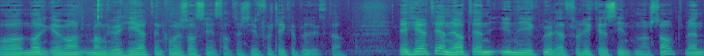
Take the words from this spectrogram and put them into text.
Og Norge mangler jo helt en kommersialiseringsstrategi for slike produkter. Jeg er helt enig i at det er en unik mulighet for å lykkes internasjonalt, men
